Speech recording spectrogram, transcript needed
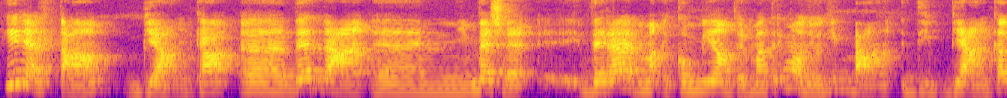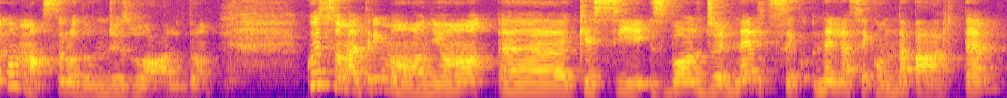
In realtà Bianca eh, verrà, eh, invece verrà combinato il matrimonio di, di Bianca con Mastro Don Gesualdo. Questo matrimonio eh, che si svolge nel sec nella seconda parte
